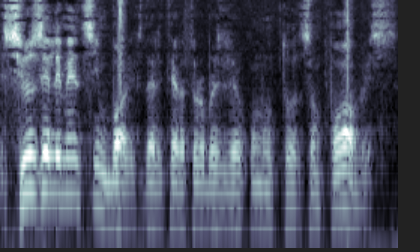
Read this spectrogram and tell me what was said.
Se os elementos simbólicos da literatura brasileira como um todo são pobres,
